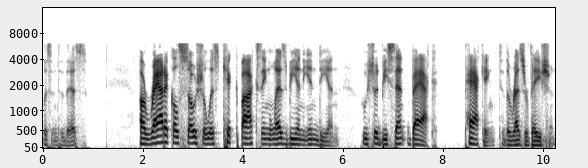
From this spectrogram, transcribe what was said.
listen to this, a radical socialist kickboxing lesbian Indian who should be sent back packing to the reservation.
